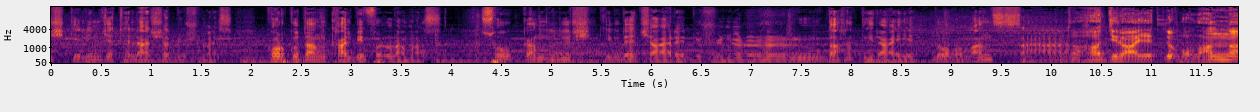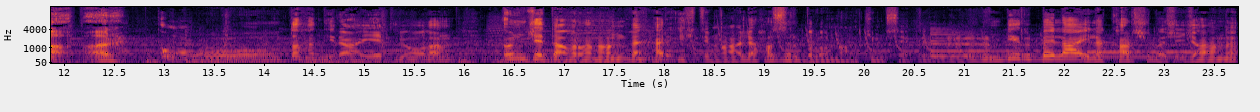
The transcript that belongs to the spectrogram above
iş gelince telaşa düşmez. Korkudan kalbi fırlamaz. Soğukkanlı bir şekilde çare düşünür. Daha dirayetli olansa... Daha dirayetli olan ne yapar? Oo, daha dirayetli olan önce davranan ve her ihtimale hazır bulunan kimsedir. Bir bela ile karşılaşacağını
